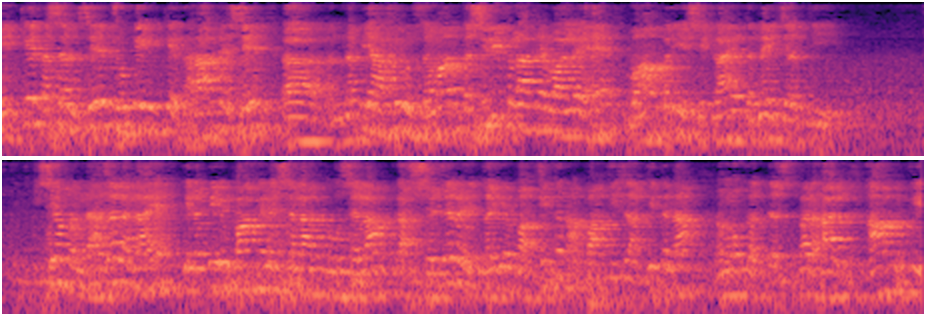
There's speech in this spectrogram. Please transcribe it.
इनके नस्ल से, चूँकि इनके घराने से नबी आखिर जमान तशरीफ़ लाने वाले हैं, वहाँ पर ये शिकायत नहीं चलती। इसे हम अंदाज़ा लगाए कि नबी पाक सलाम का शजर तैयबा कितना पाकिजा, कितना मुकद्दस। बहरहाल, आपकी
